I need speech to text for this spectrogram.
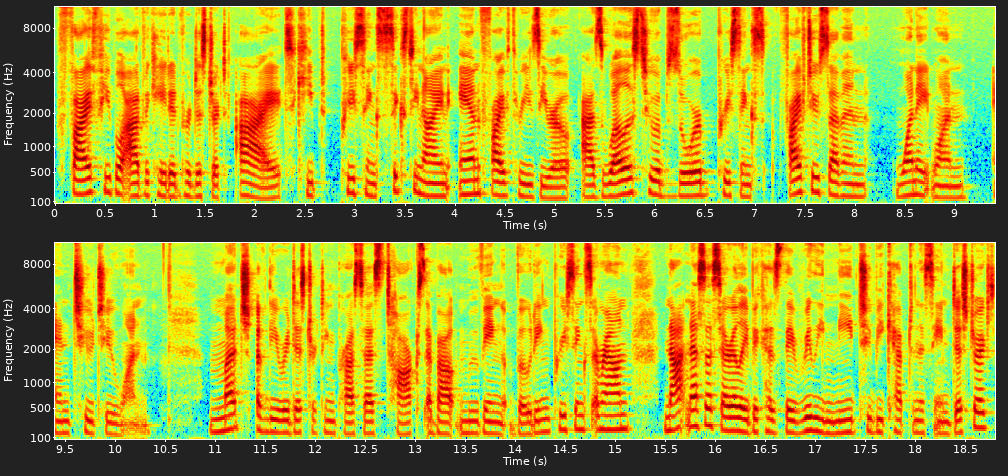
Five people advocated for District I to keep precincts 69 and 530, as well as to absorb precincts 527, 181, and 221. Much of the redistricting process talks about moving voting precincts around, not necessarily because they really need to be kept in the same district,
